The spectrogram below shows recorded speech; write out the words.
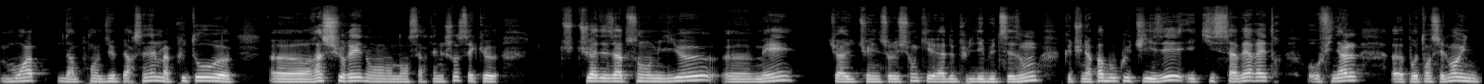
moi, d'un point de vue personnel, m'a plutôt rassuré dans, dans, certaines choses. C'est que tu, tu, as des absents au milieu, mais tu as, tu as une solution qui est là depuis le début de saison, que tu n'as pas beaucoup utilisée et qui s'avère être au final euh, potentiellement une,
